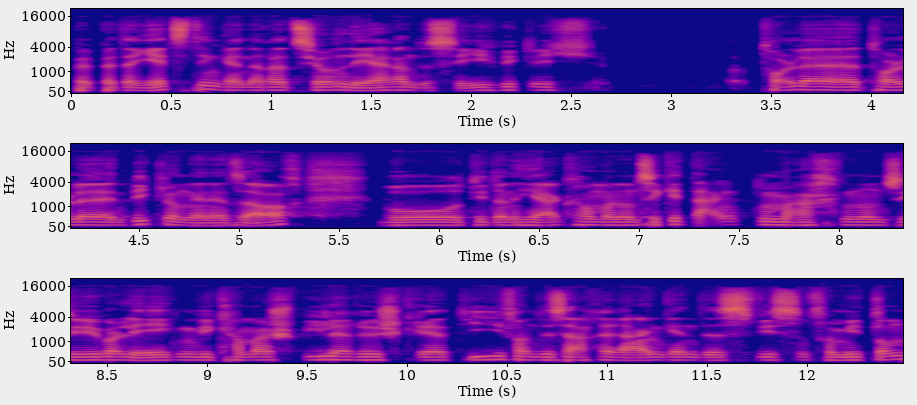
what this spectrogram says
bei, bei der jetzigen Generation Lehrern, das sehe ich wirklich tolle, tolle Entwicklungen jetzt auch, wo die dann herkommen und sie Gedanken machen und sie überlegen, wie kann man spielerisch, kreativ an die Sache rangehen, das Wissen vermitteln.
